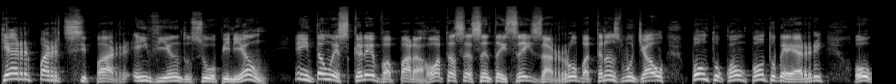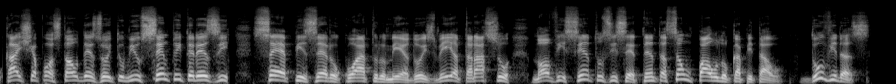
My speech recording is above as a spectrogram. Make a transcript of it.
Quer participar enviando sua opinião? Então escreva para rota 66 arroba transmundial.com.br ou caixa postal 18.113 CEP 04626-970 São Paulo, capital. Dúvidas?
